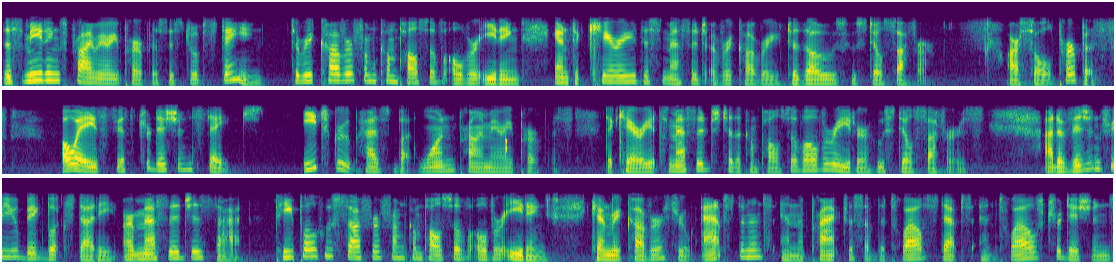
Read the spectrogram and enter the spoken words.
This meeting's primary purpose is to abstain, to recover from compulsive overeating, and to carry this message of recovery to those who still suffer. Our sole purpose. OA's fifth tradition states each group has but one primary purpose to carry its message to the compulsive overeater who still suffers. At a Vision for You Big Book study, our message is that people who suffer from compulsive overeating can recover through abstinence and the practice of the 12 steps and 12 traditions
